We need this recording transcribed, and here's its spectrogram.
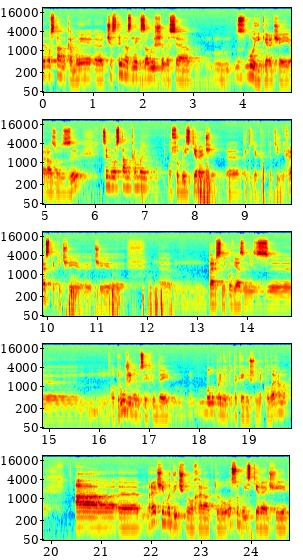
останками. Е, Частина з них залишилася з логіки речей разом з цими останками. Особисті речі, е, такі як натільні хрестики чи, чи е, персні пов'язані з е, одруженням цих людей. Було прийнято таке рішення колегами. А е, речі медичного характеру, особисті речі,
